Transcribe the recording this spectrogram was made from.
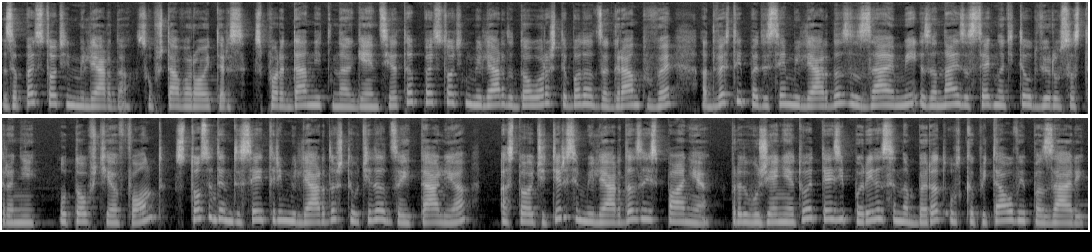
за 500 милиарда, съобщава Reuters. Според данните на агенцията, 500 милиарда долара ще бъдат за грантове, а 250 милиарда за заеми за най-засегнатите от вируса страни. От общия фонд 173 милиарда ще отидат за Италия, а 140 милиарда за Испания. Предложението е тези пари да се наберат от капиталови пазари,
